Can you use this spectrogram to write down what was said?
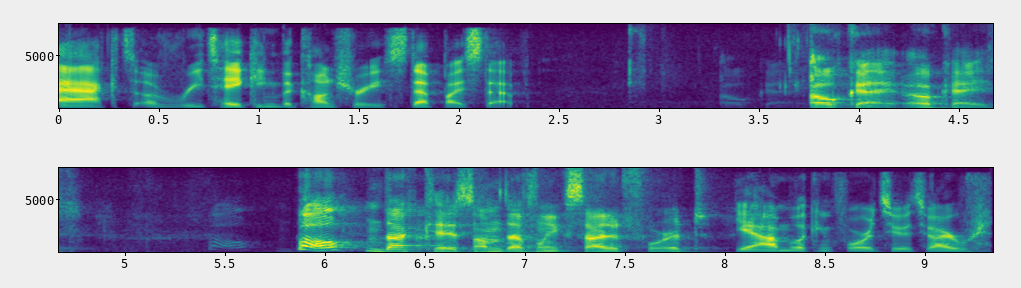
act of retaking the country step by step. Okay. Okay, okay. Well, in that case, I'm definitely excited for it. Yeah, I'm looking forward to it too. I re-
